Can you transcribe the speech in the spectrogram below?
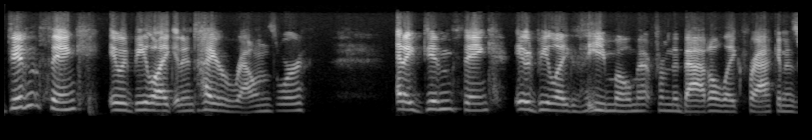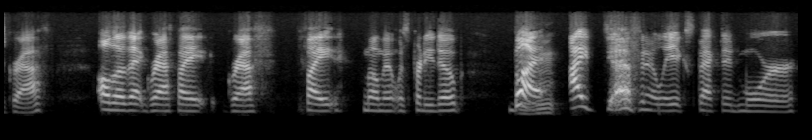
didn't think it would be like an entire round's worth. And I didn't think it would be like the moment from the battle, like Frack and his graph. Although that graphite graph fight moment was pretty dope. But Mhm. I definitely expected more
